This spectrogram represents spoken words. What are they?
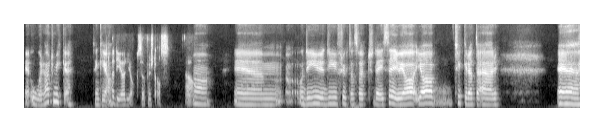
eh, oerhört mycket, tänker jag. Ja, det gör det ju också förstås. Ja. ja. Um, och det är, ju, det är ju fruktansvärt det i sig och jag, jag tycker att det är eh,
